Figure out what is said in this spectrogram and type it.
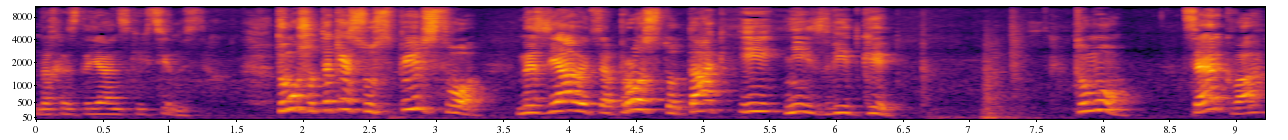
на християнських цінностях. Тому що таке суспільство не з'явиться просто так і ні звідки. Тому церква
